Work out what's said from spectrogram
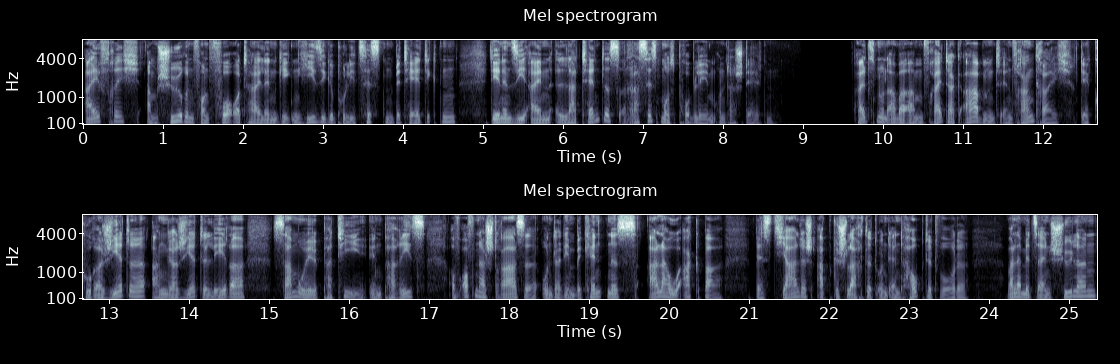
eifrig am Schüren von Vorurteilen gegen hiesige Polizisten betätigten, denen sie ein latentes Rassismusproblem unterstellten. Als nun aber am Freitagabend in Frankreich der couragierte, engagierte Lehrer Samuel Paty in Paris auf offener Straße unter dem Bekenntnis Allahu Akbar bestialisch abgeschlachtet und enthauptet wurde, weil er mit seinen Schülern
